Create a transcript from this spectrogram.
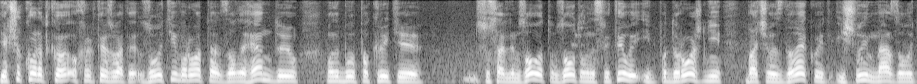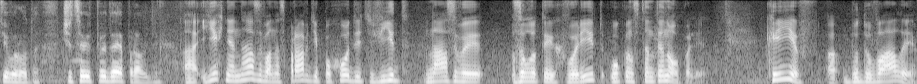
Якщо коротко охарактеризувати, золоті ворота за легендою, вони були покриті сусальним золотом. Золото вони світили, і подорожні бачили здалеку і йшли на золоті ворота. Чи це відповідає правді? А їхня назва насправді походить від назви Золотих воріт у Константинополі. Київ е, будували,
